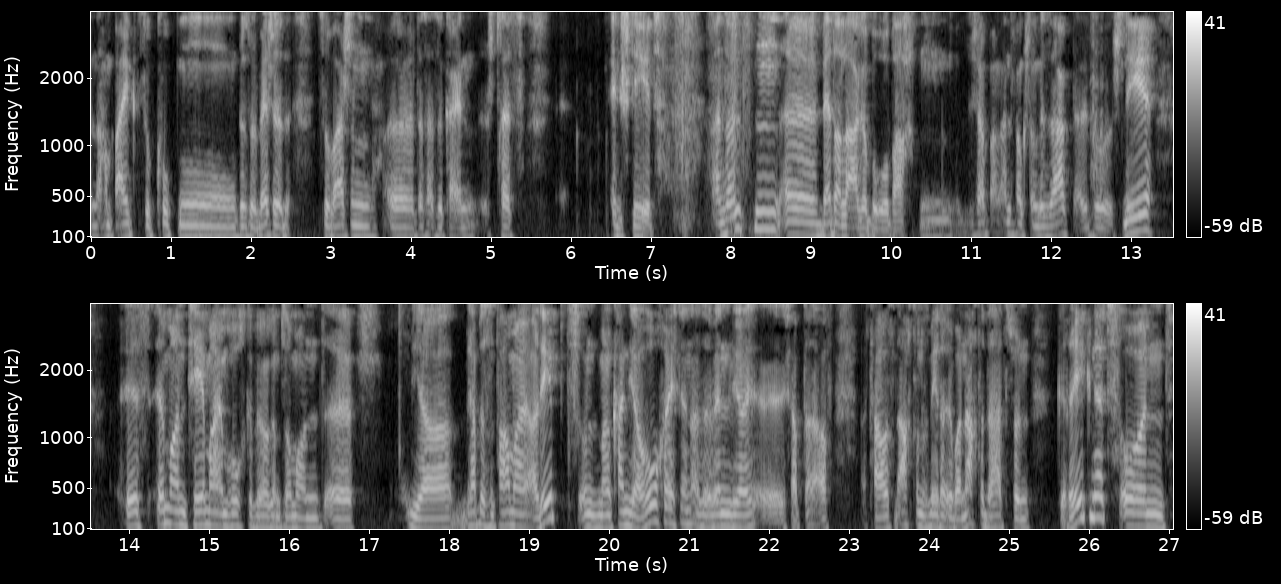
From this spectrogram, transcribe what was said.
nach dem Bike zu gucken, ein bisschen Wäsche zu waschen, äh, dass also kein Stress entsteht. Ansonsten äh, Wetterlage beobachten. Ich habe am Anfang schon gesagt, also Schnee ist immer ein Thema im Hochgebirge im Sommer und äh, ja, ich habe das ein paar Mal erlebt und man kann ja hochrechnen. Also wenn wir, äh, ich habe da auf 1800 Meter übernachtet, da hat es schon geregnet und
